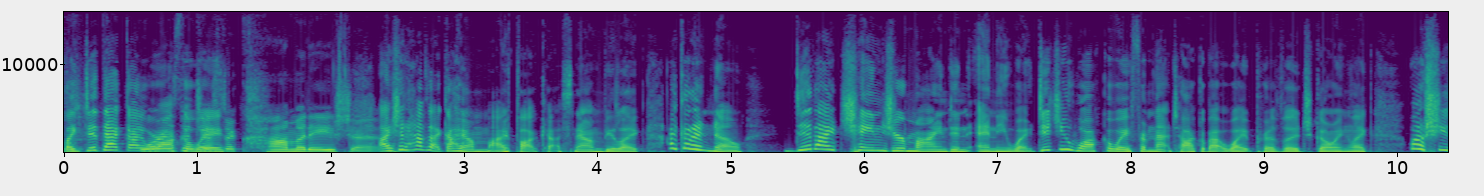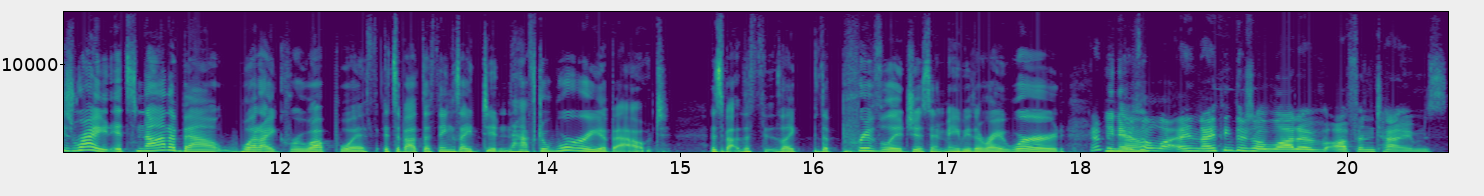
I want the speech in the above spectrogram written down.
like did that guy Or walk away just accommodation? I should have that guy on my podcast now and be like, I gotta know, did I change your mind in any way? Did you walk away from that talk about white privilege going like, well, she's right. It's not about what I grew up with. It's about the things I didn't have to worry about. It's about the th- like the privilege isn't maybe the right word. I You think there's a know? lot, and I think there's a lot of oftentimes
